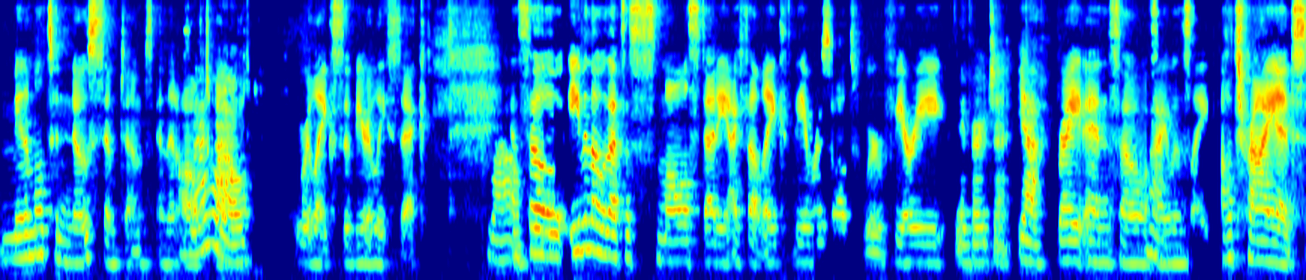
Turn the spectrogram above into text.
minimal to no symptoms. And then all wow. 12 were like severely sick. Wow. And so, even though that's a small study, I felt like the results were very divergent. Yeah. Right. And so I was like, I'll try it,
